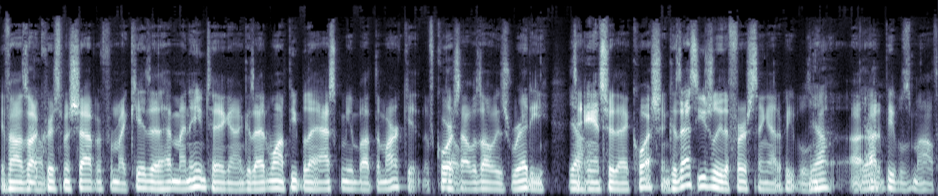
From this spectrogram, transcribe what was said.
If I was out Christmas shopping for my kids, I'd have my name tag on because I'd want people to ask me about the market. Of course, Yep. I was always ready to answer that question because that's usually the first thing out of people's uh, out of people's mouth.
